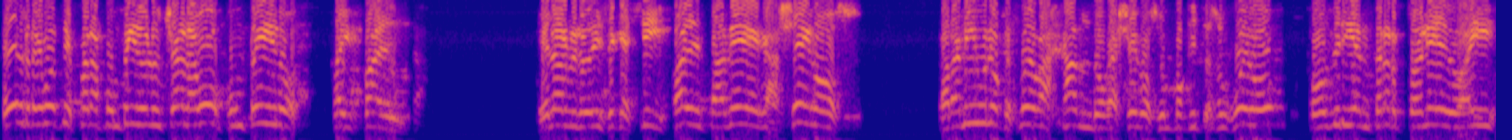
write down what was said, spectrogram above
el rebote es para Pumpido, luchar a vos, Pumpido, hay falta. El árbitro dice que sí, falta de Gallegos, para mí uno que fue bajando Gallegos un poquito su juego, podría entrar Toledo ahí.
